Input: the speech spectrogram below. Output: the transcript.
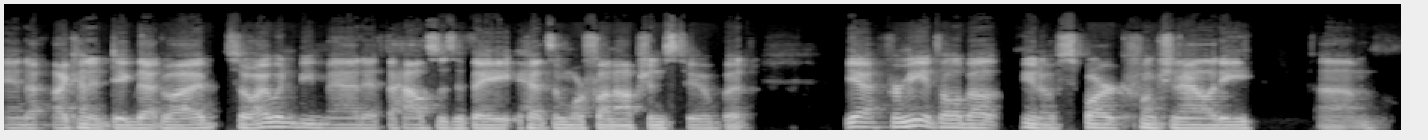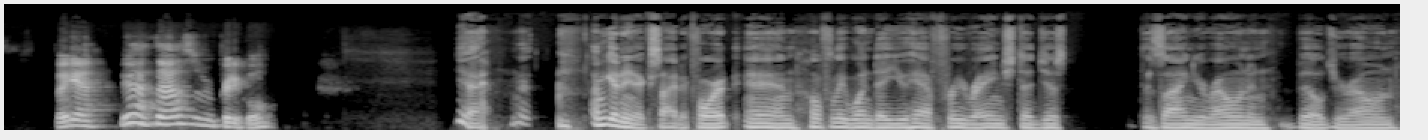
and I, I kind of dig that vibe. So I wouldn't be mad at the houses if they had some more fun options too. But yeah, for me, it's all about you know Spark functionality. Um, but yeah, yeah, the houses were pretty cool. Yeah, I'm getting excited for it, and hopefully one day you have free range to just design your own and build your own,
